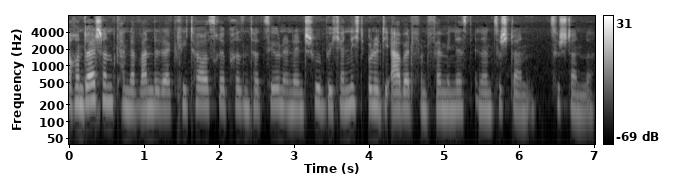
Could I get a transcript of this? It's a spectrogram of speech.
Auch in Deutschland kann der Wandel der Klitoris-Repräsentation in den Schulbüchern nicht ohne die Arbeit von FeministInnen zustande.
